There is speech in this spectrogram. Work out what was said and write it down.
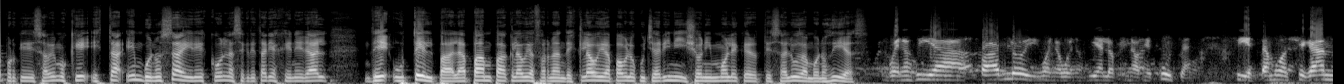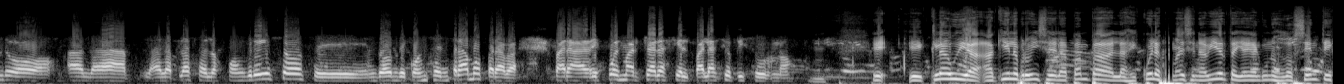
porque sabemos que está en Buenos Aires con la secretaria general de UTELPA, La Pampa, Claudia Fernández. Claudia, Pablo Cucharini y Johnny Moleker te saludan. Buenos días. Buenos días, Pablo, y bueno, buenos días a los que nos escuchan. Sí, estamos llegando a la, a la Plaza de los Congresos, eh, en donde concentramos para, para después marchar hacia el Palacio Pisurno. Mm. Eh, eh, Claudia, aquí en la provincia de La Pampa las escuelas permanecen abiertas y hay algunos docentes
